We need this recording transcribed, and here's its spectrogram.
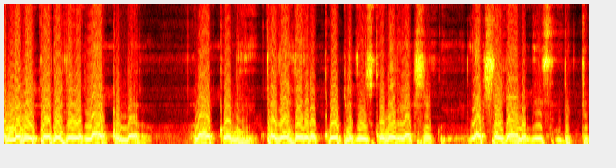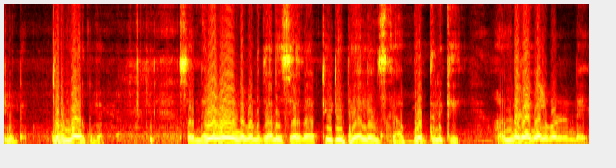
ఉన్నది ప్రజల దగ్గర లాక్కున్నారు. లాక్కొని ప్రజల దగ్గర కోట్లు తీసుకొని లక్షలు లక్షలు దానం చేసిన వ్యక్తులు దుర్మార్గులు. సో నిలబడండి మన జనసేన టీడీపీ అలయన్స్కి అభ్యర్థులకి. అండగా నిలబడండి.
